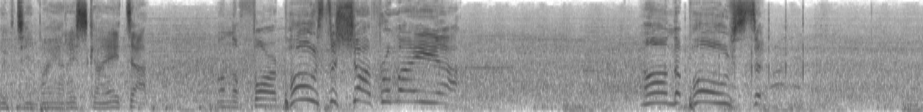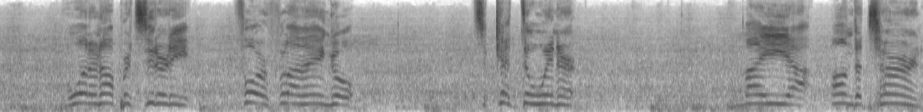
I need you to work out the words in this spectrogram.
Whipped in by Arrascaeta on the far post. A shot from Maia on the post. What an opportunity for Flamengo to get the winner. Maia on the turn.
